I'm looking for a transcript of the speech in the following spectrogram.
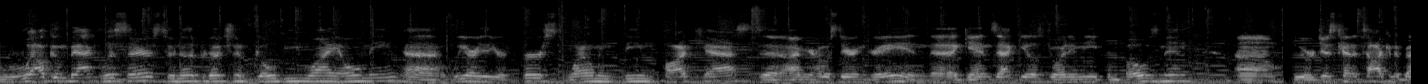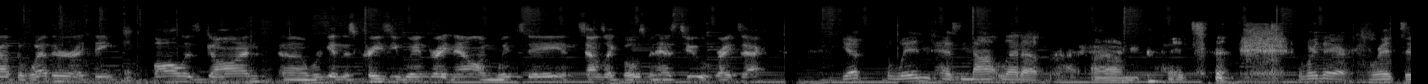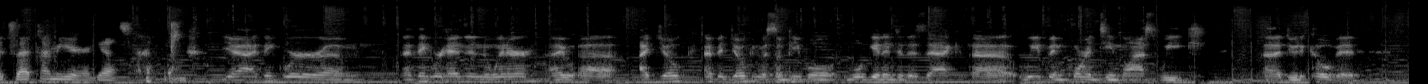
Welcome back, listeners, to another production of Go Be Wyoming. Uh, we are your first Wyoming themed podcast. Uh, I'm your host, Aaron Gray, and uh, again, Zach Gale's joining me from Bozeman. Um, we were just kind of talking about the weather. I think fall is gone. Uh, we're getting this crazy wind right now on Wednesday, and sounds like Bozeman has too, right, Zach? Yep, the wind has not let up. Um, it's we're there. We're, it's it's that time of year, I guess. yeah, I think we're um, I think we're heading into winter. I uh, I joke. I've been joking with some people. We'll get into this, Zach. Uh, we've been quarantined last week uh, due to COVID.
